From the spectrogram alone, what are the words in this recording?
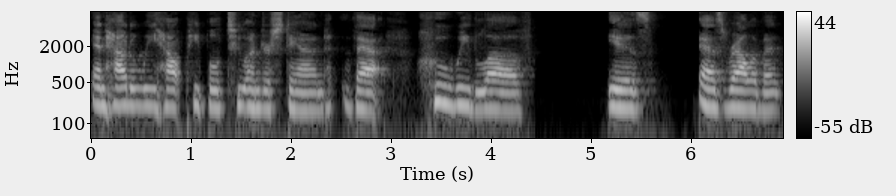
And how do we help people to understand that who we love is as relevant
